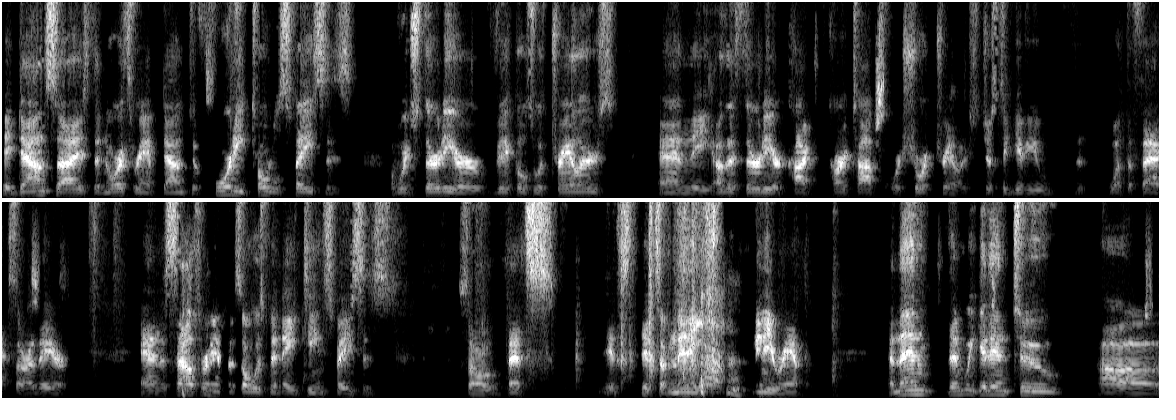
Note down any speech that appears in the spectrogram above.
They downsized the north ramp down to 40 total spaces, of which 30 are vehicles with trailers, and the other 30 are car, car tops or short trailers, just to give you the, what the facts are there. And the south ramp has always been 18 spaces. So that's it's it's a mini mini ramp. And then then we get into uh,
